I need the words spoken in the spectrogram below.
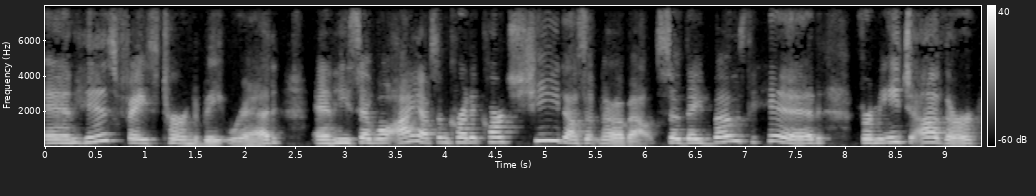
And his face turned beet red. And he said, Well, I have some credit cards she doesn't know about. So they both hid from each other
